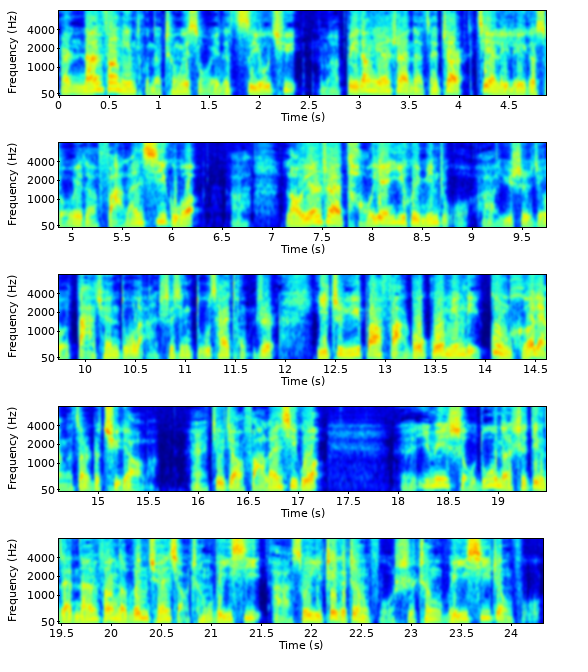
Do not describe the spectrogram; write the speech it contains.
而南方领土呢，成为所谓的自由区。那么贝当元帅呢，在这儿建立了一个所谓的法兰西国啊。老元帅讨厌议会民主啊，于是就大权独揽，实行独裁统治，以至于把法国国名里“共和”两个字儿都去掉了，哎，就叫法兰西国。呃，因为首都呢是定在南方的温泉小城维希啊，所以这个政府史称维希政府。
